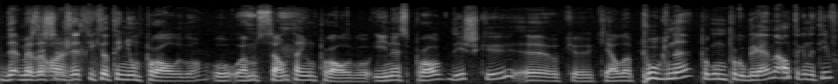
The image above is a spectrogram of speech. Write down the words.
de- mas deixa-me dizer que aquilo tinha um prólogo, o- a moção tem um prólogo, e nesse prólogo diz que, eh, que, que ela pugna por um programa alternativo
